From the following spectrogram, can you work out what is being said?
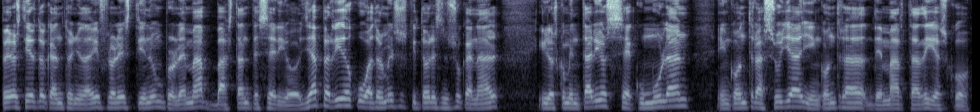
pero es cierto que Antonio David Flores tiene un problema bastante serio. Ya ha perdido 4.000 suscriptores en su canal y los comentarios se acumulan en contra suya y en contra de Marta Riesco.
